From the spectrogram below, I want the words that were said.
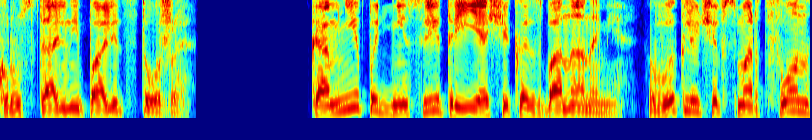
Хрустальный палец тоже. Ко мне поднесли три ящика с бананами. Выключив смартфон,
